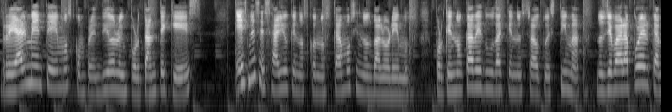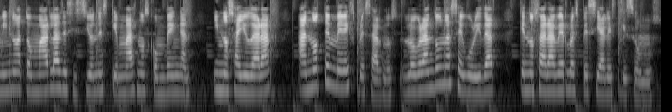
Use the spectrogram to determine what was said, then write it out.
¿realmente hemos comprendido lo importante que es? Es necesario que nos conozcamos y nos valoremos, porque no cabe duda que nuestra autoestima nos llevará por el camino a tomar las decisiones que más nos convengan y nos ayudará a no temer expresarnos, logrando una seguridad que nos hará ver lo especiales que somos.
